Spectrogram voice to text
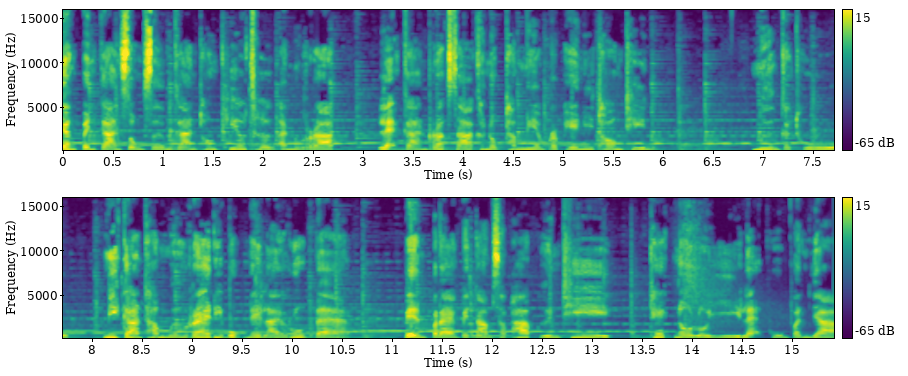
ยังเป็นการส่งเสริมการท่องเที่ยวเชิงอนุรักษ์ และการรักษาขนบธรรมเนียมประเพณีท้องถิ่น เมืองกระทู้มีการทำเหมืองแร่ดีบุกในหลายรูปแบบ เปลี่ยนแปลงไปตามสภาพพื้นที่ เทคโนโลยีและภูมิปัญญา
